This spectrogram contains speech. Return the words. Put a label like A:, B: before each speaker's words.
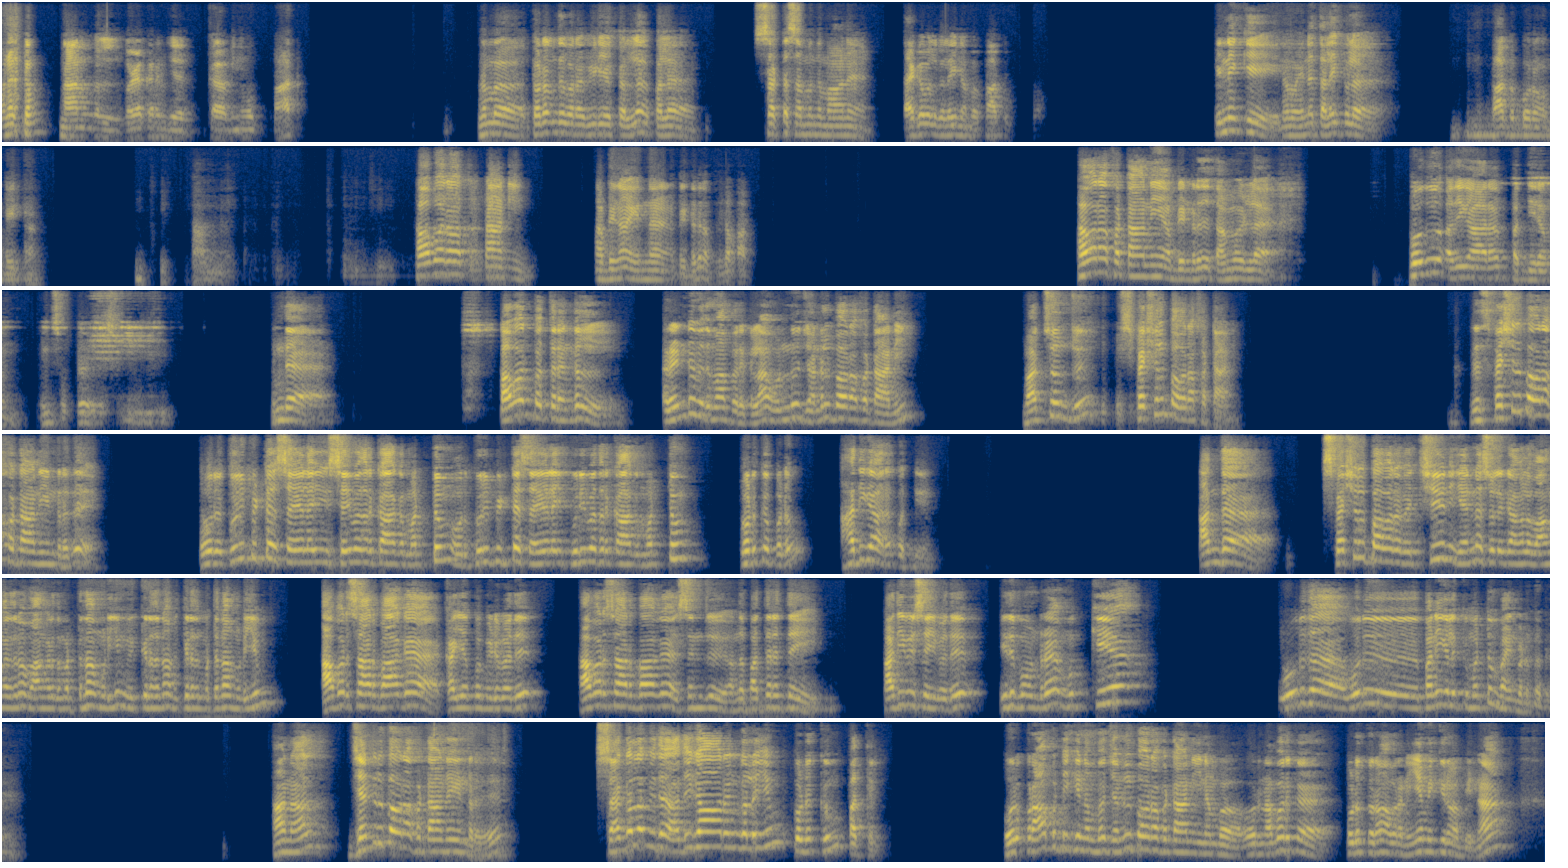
A: வணக்கம். நான் உங்கள் வழக்கறிஞர் க. வினோத்குமார் நம்ம தொடர்ந்து வர வீடியோக்கள்ல பல சட்ட சம்பந்தமான தகவல்களை நம்ம பார்த்துருக்கோம் இன்னைக்கு நம்ம என்ன தலைப்புல பார்க்க போறோம் அப்படின்னா பவர் ஆஃப் அட்டானி அப்படின்னா என்ன அப்படின்றத நம்ம பார்க்கணும் பவர் ஆஃப் அட்டானி அப்படின்றது தமிழ்ல பொது அதிகார பத்திரம் சொல்லிட்டு இந்த பவர் பத்திரங்கள் ரெண்டு விதமா பிறக்கலாம் ஒன்று ஜெனரல் பவர் ஆஃப் அட்டானி மற்றொன்று ஸ்பெஷல் பவர் ஆஃப் அட்டானி இந்த ஸ்பெஷல் பவர் ஆஃப் அட்டானின்றது ஒரு குறிப்பிட்ட செயலை செய்வதற்காக மட்டும் ஒரு குறிப்பிட்ட செயலை புரிவதற்காக மட்டும் கொடுக்கப்படும் அதிகார பத்திரம். அந்த ஸ்பெஷல் பவரை வச்சு நீங்க என்ன சொல்லிருக்காங்களோ வாங்குறதுனா வாங்குறது மட்டும்தான் முடியும் விற்கிறதுனா விற்கிறது மட்டும்தான் முடியும். அவர் சார்பாக கையொப்பமிடுவது அவர் சார்பாக சென்று அந்த பத்திரத்தை பதிவு செய்வது இது போன்ற முக்கிய ஒரு த- ஒரு பணிகளுக்கு மட்டும் பயன்படுத்தது ஆனால் ஜெனரல் பவர் ஆஃப் என்று சகலவித அதிகாரங்களையும் கொடுக்கும் பத்திரம் ஒரு ப்ராப்பர்ட்டிக்கு நம்ம ஜெனரல் பவர் ஆஃப் அட்டானி நம்ம ஒரு நபருக்கு கொடுக்குறோம் அவரை நியமிக்கிறோம் அப்படின்னா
